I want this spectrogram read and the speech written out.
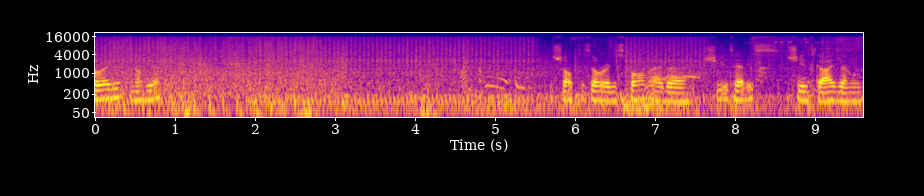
Already? Not yet. The shot is already spawned at uh, shield heavies, shield guys I mean.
